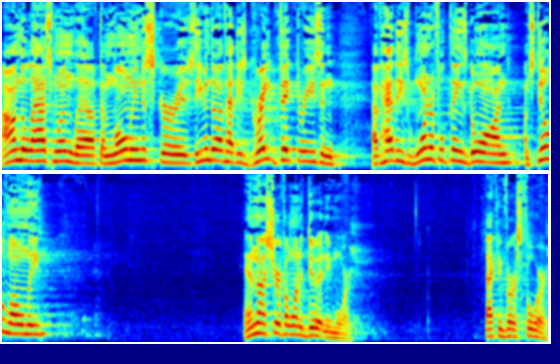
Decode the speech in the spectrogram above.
I'm the last one left. I'm lonely and discouraged. Even though I've had these great victories and I've had these wonderful things go on, I'm still lonely. And I'm not sure if I want to do it anymore. Back in verse 4.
